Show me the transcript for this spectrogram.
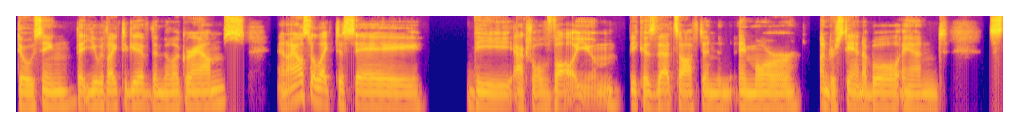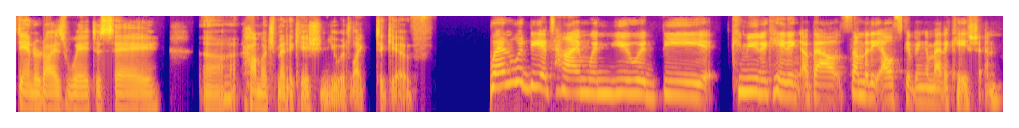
dosing that you would like to give, the milligrams. And I also like to say the actual volume because that's often a more understandable and standardized way to say uh, how much medication you would like to give. When would be a time when you would be communicating about somebody else giving a medication?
